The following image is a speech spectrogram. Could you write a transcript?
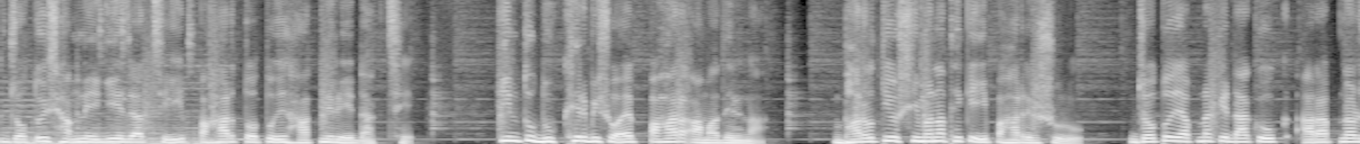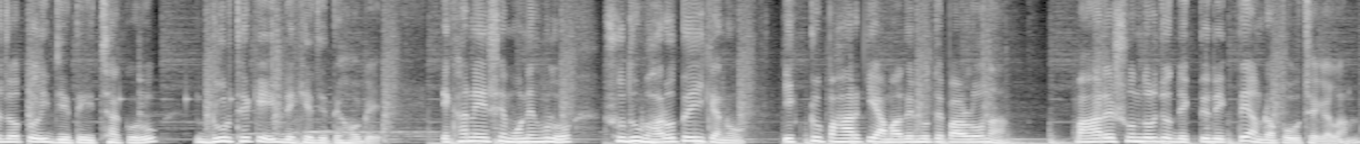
যতই সামনে এগিয়ে যাচ্ছি, পাহাড় ততই হাত নেড়ে ডাকছে। কিন্তু দুঃখের বিষয়, পাহাড় আমাদের না। ভারতীয় সীমানা থেকেই পাহাড়ের শুরু। যতই আপনাকে ডাকুক আর আপনার যতই যেতে ইচ্ছা করুক, দূর থেকেই দেখে যেতে হবে। এখানে এসে মনে হলো, শুধু ভারতেই কেন? একটু পাহাড় কি আমাদের হতে পারল না? পাহাড়ের সৌন্দর্য দেখতে দেখতে আমরা পৌঁছে গেলাম।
